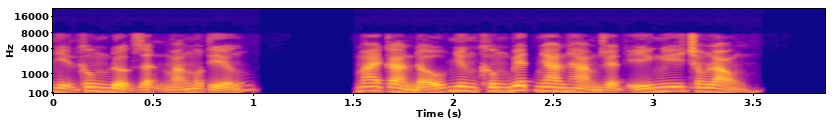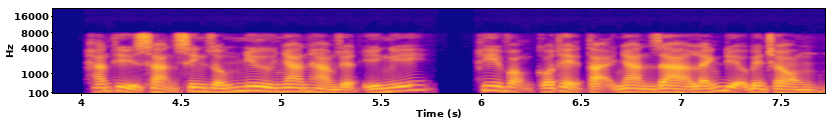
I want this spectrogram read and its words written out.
nhịn không được giận mắng một tiếng. Mai càn đấu nhưng không biết nhan hàm duyệt ý nghĩ trong lòng. Hắn thì sản sinh giống như nhan hàm duyệt ý nghĩ, hy vọng có thể tại nhan ra lãnh địa bên trong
